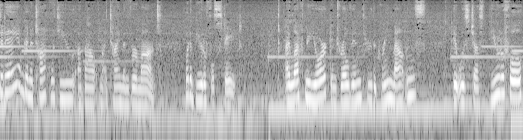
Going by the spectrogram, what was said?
Today I'm going to talk with you about my time in Vermont. What a beautiful state. I left New York and drove in through the Green Mountains. It was just beautiful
